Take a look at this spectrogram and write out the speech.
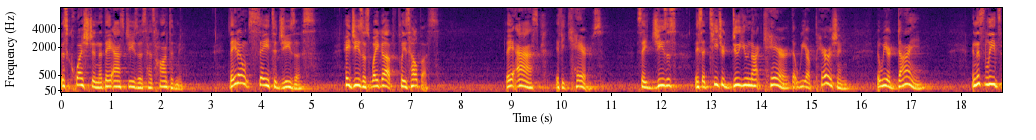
This question that they ask Jesus has haunted me. They don't say to Jesus, Hey, Jesus, wake up, please help us. They ask if he cares. Say, Jesus, they said, Teacher, do you not care that we are perishing, that we are dying? And this leads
